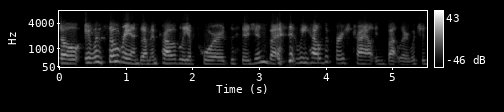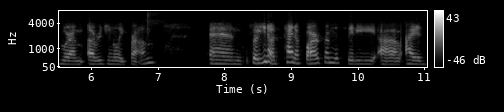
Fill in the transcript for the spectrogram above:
So it was so random and probably a poor decision, but we held the first tryout in Butler, which is where I'm originally from. And so, you know, it's kind of far from the city. Uh, I had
